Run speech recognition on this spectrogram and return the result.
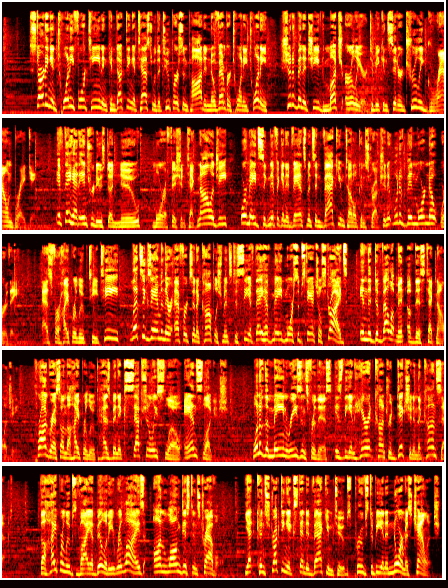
Starting in 2014 and conducting a test with a two person pod in November 2020 should have been achieved much earlier to be considered truly groundbreaking. If they had introduced a new, more efficient technology or made significant advancements in vacuum tunnel construction, it would have been more noteworthy. As for Hyperloop TT, let's examine their efforts and accomplishments to see if they have made more substantial strides in the development of this technology progress on the Hyperloop has been exceptionally slow and sluggish. One of the main reasons for this is the inherent contradiction in the concept. The Hyperloop's viability relies on long distance travel, yet constructing extended vacuum tubes proves to be an enormous challenge.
